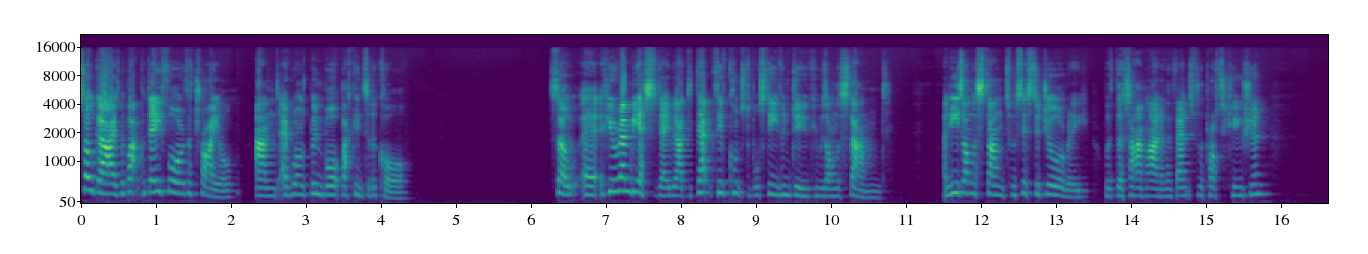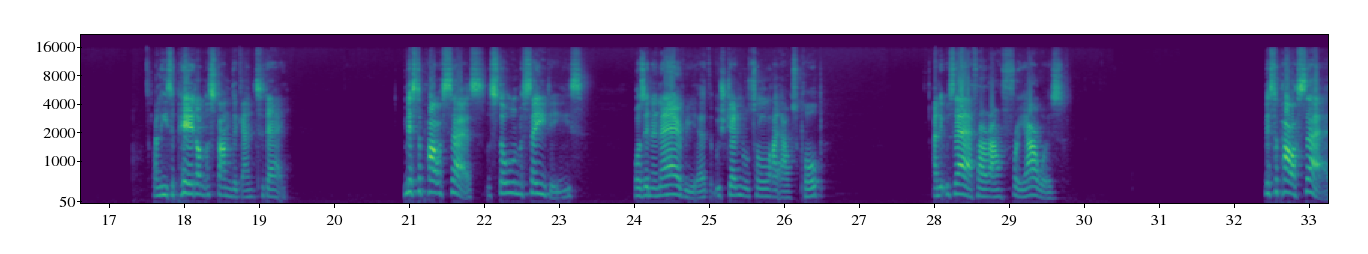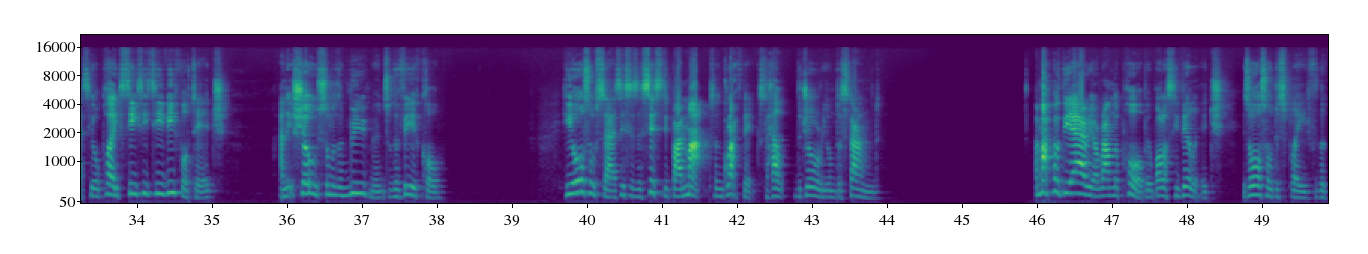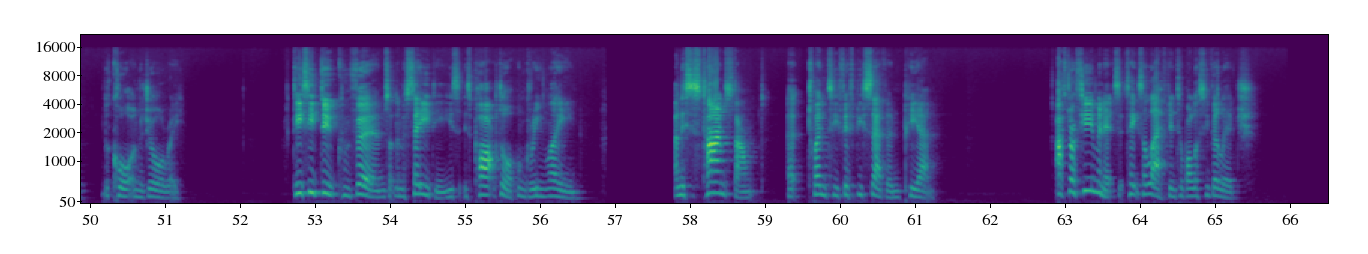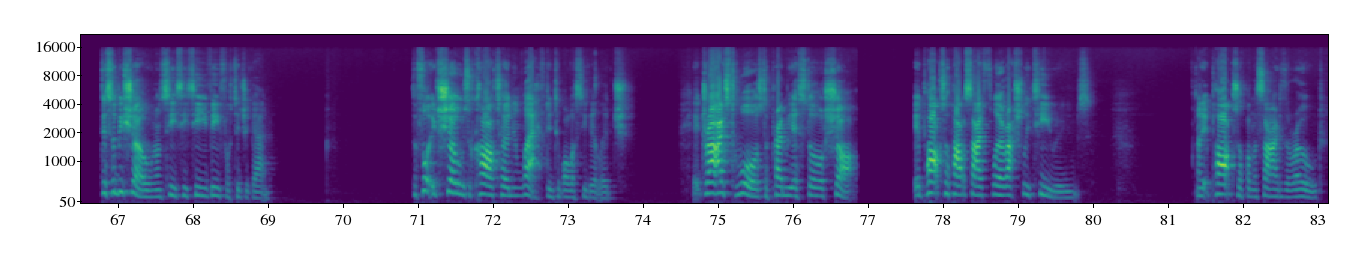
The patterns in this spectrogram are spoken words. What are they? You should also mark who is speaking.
Speaker 1: So, guys, we're back for day four of the trial, and everyone's been brought back into the court. So, uh, if you remember yesterday, we had Detective Constable Stephen Duke, who was on the stand, and he's on the stand to assist the jury with the timeline of events for the prosecution. And he's appeared on the stand again today. Mr. Power says the stolen Mercedes was in an area that was general to the Lighthouse pub, and it was there for around three hours. Mr. Power says he'll play CCTV footage and it shows some of the movements of the vehicle. He also says this is assisted by maps and graphics to help the jury understand. A map of the area around the pub in Wallasey Village is also displayed for the, the court and the jury. DC Duke confirms that the Mercedes is parked up on Green Lane and this is time stamped at 20:57 p.m. After a few minutes it takes a left into Wallasey Village. This will be shown on CCTV footage again. The footage shows a car turning left into Wallasey Village. It drives towards the Premier Store shop. It parks up outside Fleur Ashley Tea Rooms. And it parks up on the side of the road.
